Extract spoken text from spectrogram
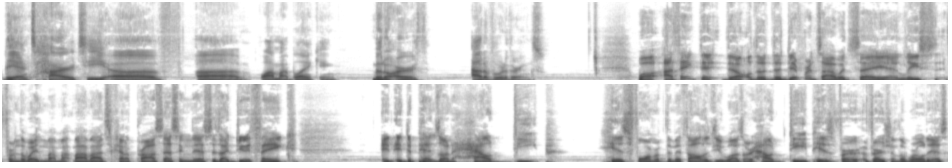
the entirety of uh why am I blanking? Middle Earth out of Lord of the Rings. Well, I think that the, the the difference I would say, at least from the way my my mind's kind of processing this, is I do think it, it depends on how deep his form of the mythology was, or how deep his ver- version of the world is.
